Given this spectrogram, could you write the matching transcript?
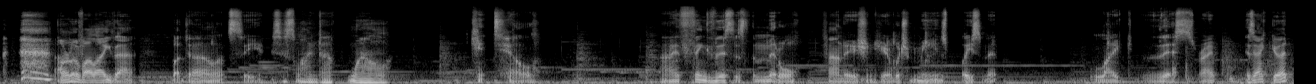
I don't know if I like that. But uh, let's see. Is this lined up well? Can't tell. I think this is the middle foundation here, which means placing it like this, right? Is that good?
